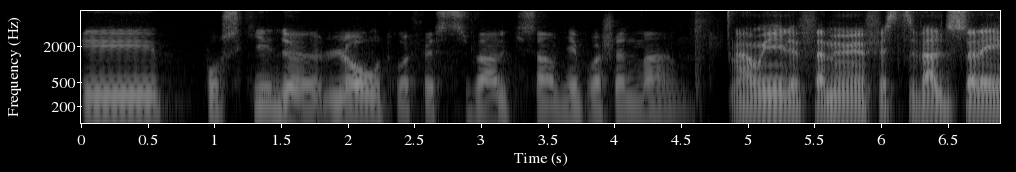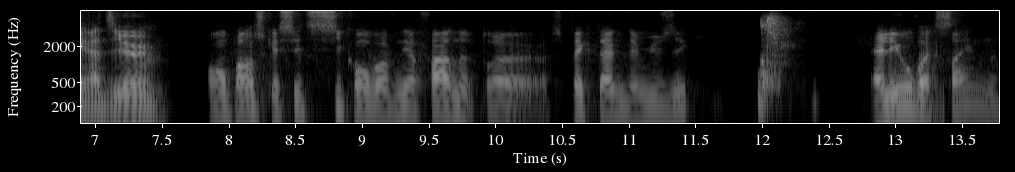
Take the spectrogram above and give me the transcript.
Et pour ce qui est de l'autre festival qui s'en vient prochainement, ah oui, le fameux festival du soleil radieux. on pense que c'est ici qu'on va venir faire notre euh, spectacle de musique. Elle est où votre scène?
